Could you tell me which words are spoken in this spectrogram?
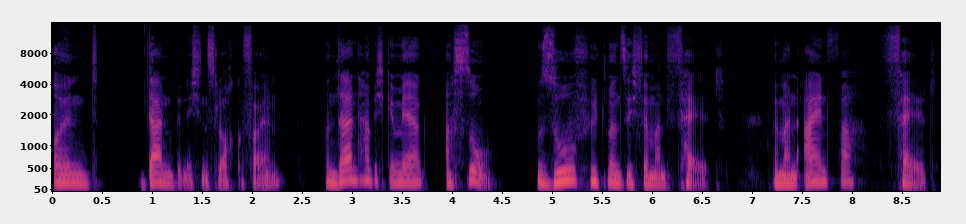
Und dann bin ich ins Loch gefallen. Und dann habe ich gemerkt, ach so, so fühlt man sich, wenn man fällt. Wenn man einfach fällt.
